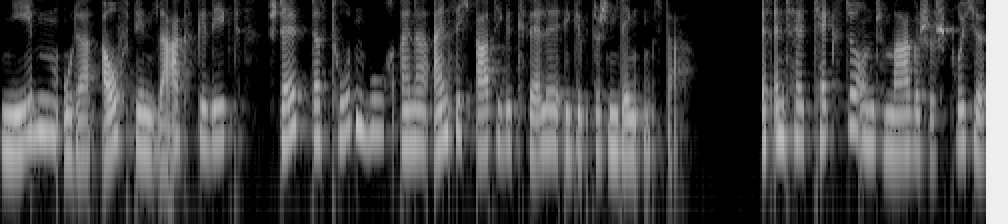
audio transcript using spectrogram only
neben oder auf den Sarg gelegt, stellt das Totenbuch eine einzigartige Quelle ägyptischen Denkens dar. Es enthält Texte und magische Sprüche,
